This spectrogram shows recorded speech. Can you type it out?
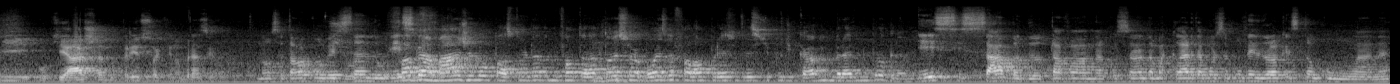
E o que acha do preço aqui no Brasil? Nossa, eu tava conversando. Esse... Fábio Amage, meu pastor, nada me faltará. Toys for Boys vai falar o preço desse tipo de carro em breve no programa. Esse sábado eu tava na concessionária da McLaren, tava conversando com um vendedor que eles estão com um lá, né?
